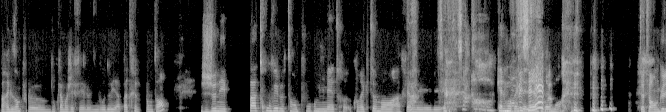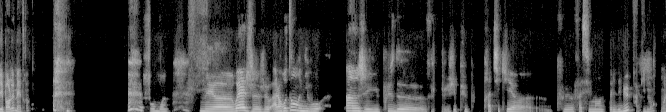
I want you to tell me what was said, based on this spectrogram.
par exemple, euh, donc là, moi, j'ai fait le niveau 2 il n'y a pas très longtemps. Je n'ai pas trouvé le temps pour m'y mettre correctement à faire les... les... Ça Oh, quel Mauvais mauvais élève, élève vraiment. Tu vas te faire engueuler par le maître. hein. au moins. Mais euh, ouais, je, je- alors autant au niveau 1, j'ai eu plus de... J'ai pu pratiquer euh, plus facilement dès le début, Rapidement, ouais.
